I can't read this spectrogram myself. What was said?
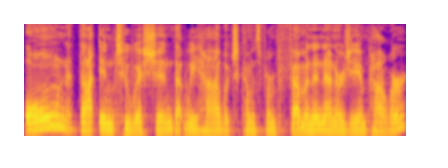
own that intuition that we have, which comes from feminine energy and power,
